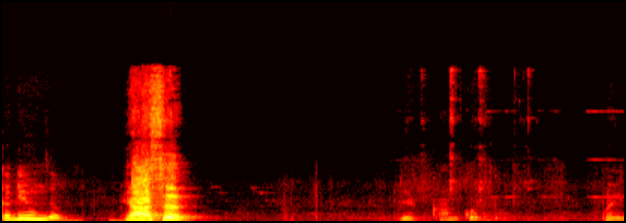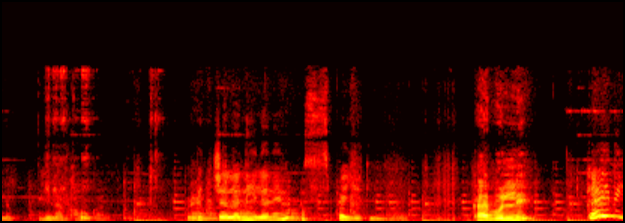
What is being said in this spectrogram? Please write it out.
का घेऊन जाऊ? हे असं. एक काम करतो. पहिलं हिला खाऊ घालतो. प्रेम. पिक्चरला नेलं नाही ना असंच पाहिजे तुम्हाला. काय बोलली? काय नाही.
